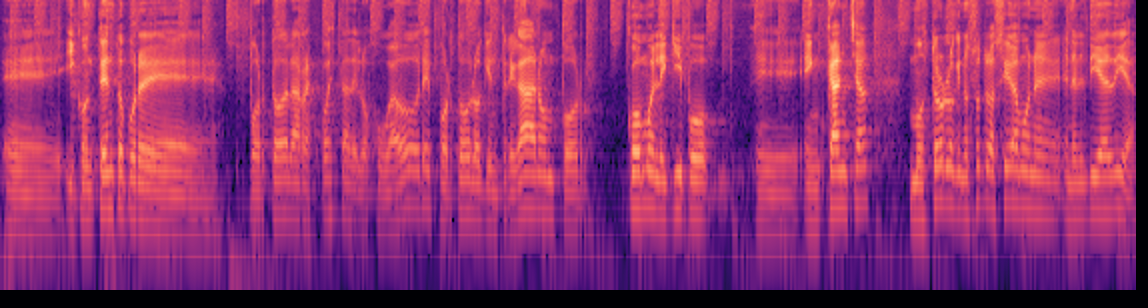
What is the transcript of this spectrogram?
Eh, y contento por, eh, por toda la respuesta de los jugadores, por todo lo que entregaron, por cómo el equipo en cancha mostró lo que nosotros hacíamos en el, en el día a día.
